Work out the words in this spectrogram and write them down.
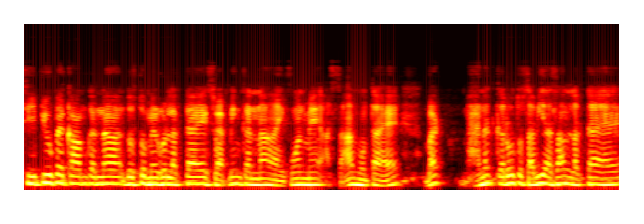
सीपीयू पे काम करना, दोस्तों, मेरे को लगता है स्वैपिंग करना आईफोन में आसान होता है बट मेहनत करो तो सभी आसान लगता है।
